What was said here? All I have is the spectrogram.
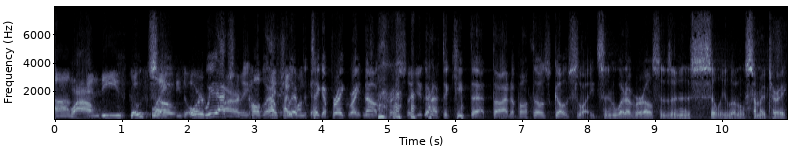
Um, Wow. And these ghost So lights, these orbs, we actually, are called we actually have to take a break right now, Chris. so you're going to have to keep that thought about those ghost lights and whatever else is in this silly little cemetery.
